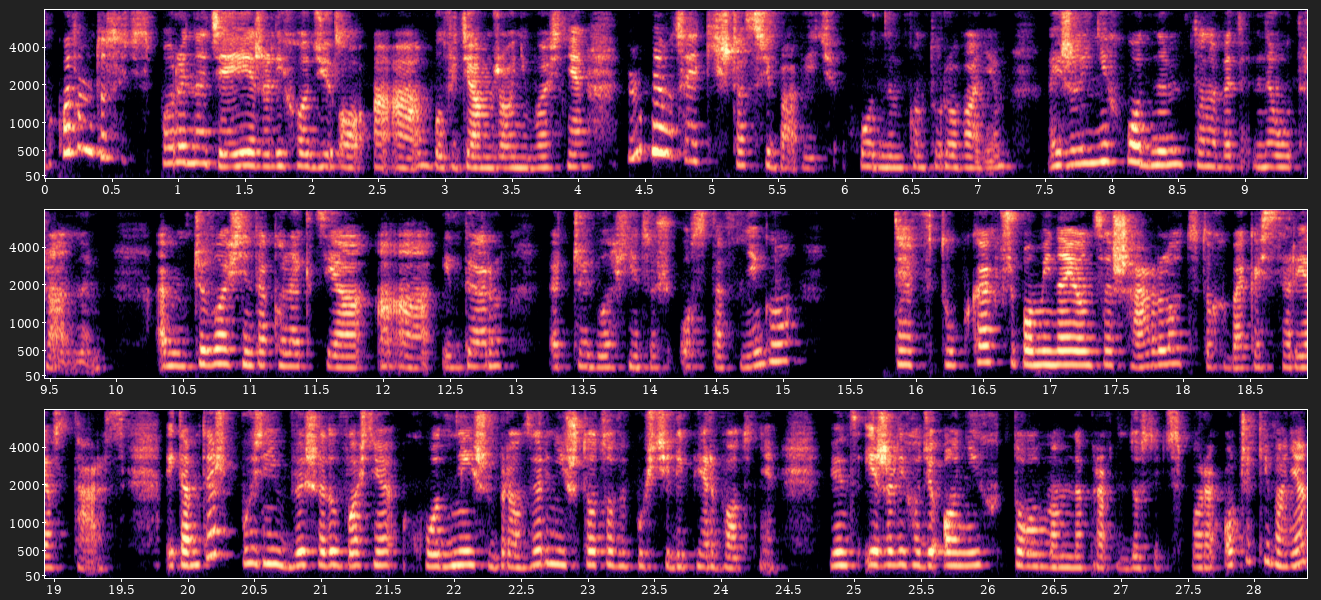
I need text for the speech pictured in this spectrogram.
Pokładam dosyć spore nadzieje, jeżeli chodzi o AA, bo widziałam, że oni właśnie lubią co jakiś czas się bawić chłodnym konturowaniem, a jeżeli nie chłodnym, to nawet neutralnym. Czy właśnie ta kolekcja AA Edgar, e, czy właśnie coś ostatniego? Te w tubkach przypominające Charlotte to chyba jakaś seria Stars. I tam też później wyszedł właśnie chłodniejszy bronzer niż to, co wypuścili pierwotnie. Więc jeżeli chodzi o nich, to mam naprawdę dosyć spore oczekiwania,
